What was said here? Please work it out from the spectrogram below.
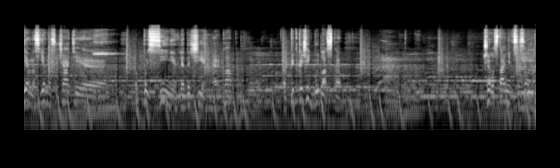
Є в нас, є в нас у чаті е, постійні глядачі РК. Підкажіть, будь ласка, чи в останніх сезонах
